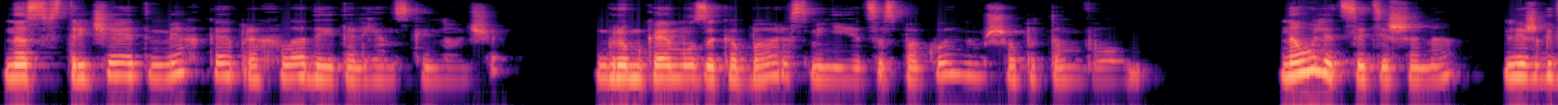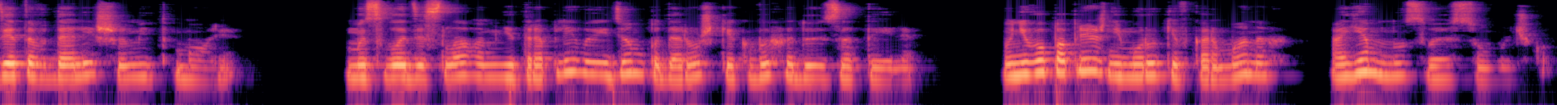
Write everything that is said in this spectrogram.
Нас встречает мягкая прохлада итальянской ночи. Громкая музыка бара сменяется спокойным шепотом волн. На улице тишина, лишь где-то вдали шумит море. Мы с Владиславом неторопливо идем по дорожке к выходу из отеля. У него по-прежнему руки в карманах, а я мну свою сумочку.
